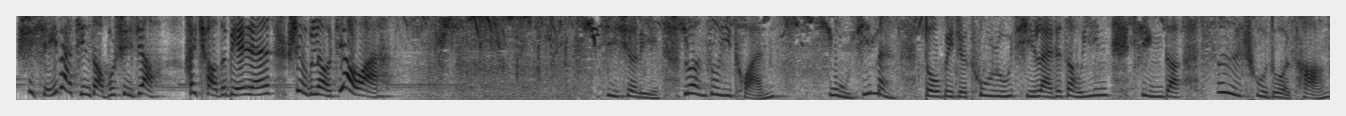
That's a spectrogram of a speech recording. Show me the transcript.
是谁大清早不睡觉，还吵得别人睡不了觉啊？鸡舍里乱作一团。母鸡们都被这突如其来的噪音惊得四处躲藏。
